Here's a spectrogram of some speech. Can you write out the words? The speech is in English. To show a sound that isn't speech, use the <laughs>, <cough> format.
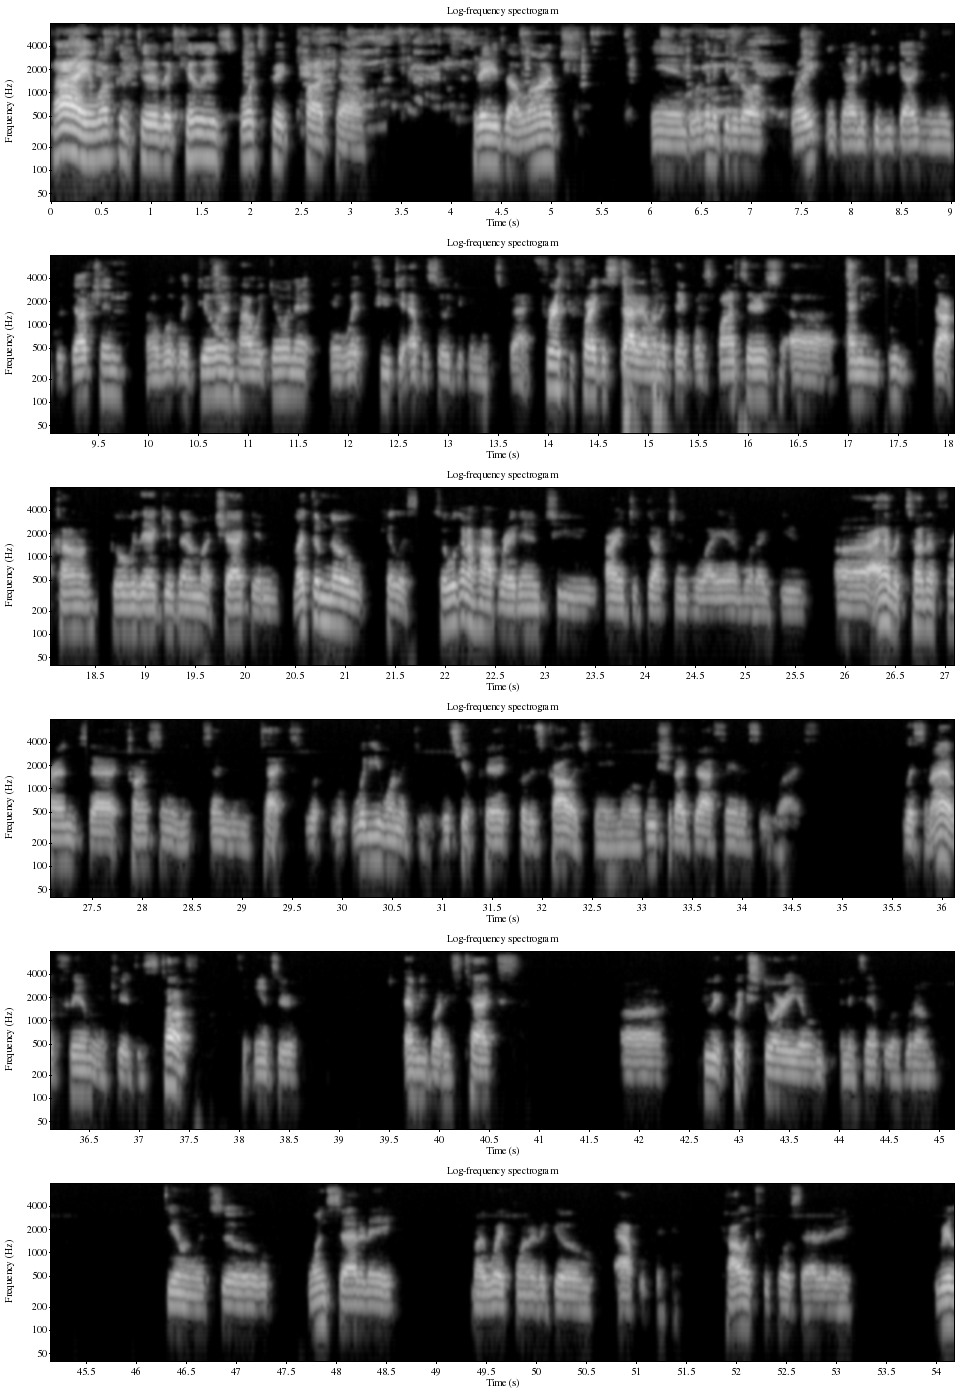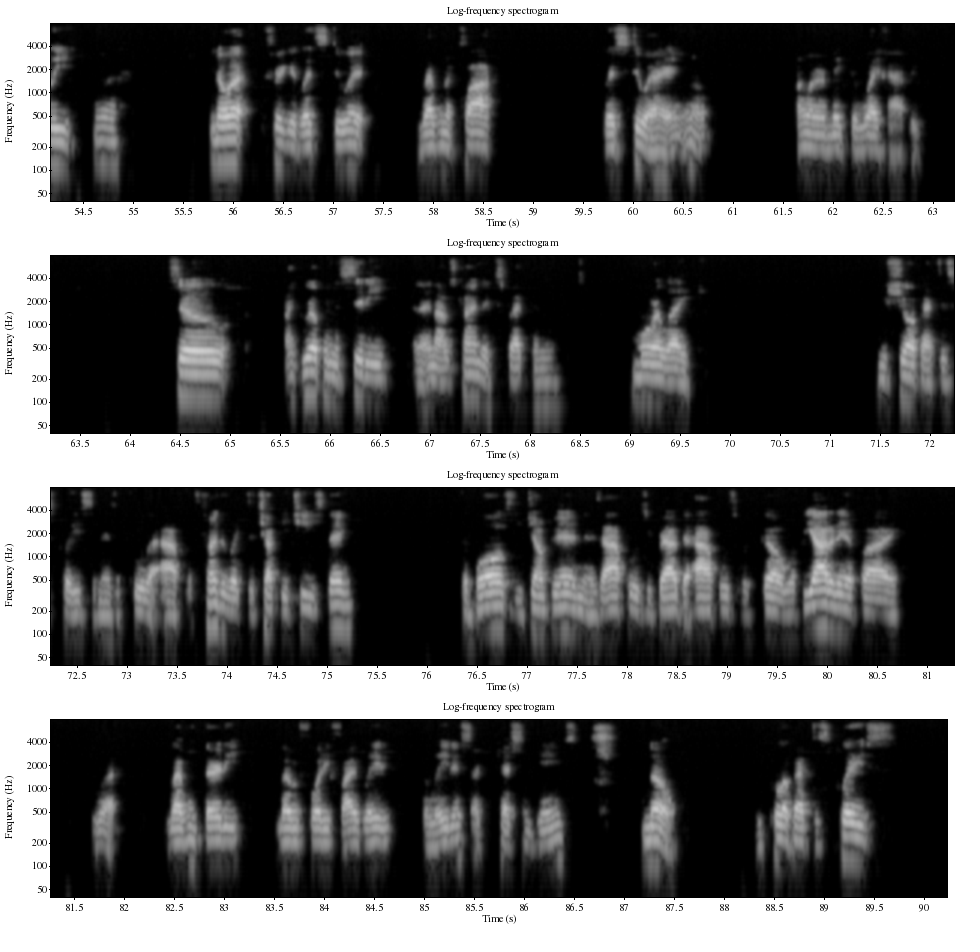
Hi, and welcome to the Killers Sports Pick Podcast. Today is our launch, and we're going to get it off right and kind of give you guys an introduction on what we're doing, how we're doing it, and what future episodes you can expect. First, before I get started, I want to thank my sponsors, uh, anyfleece.com. Go over there, give them a check, and let them know Killers. So we're going to hop right into our introduction, who I am, what I do. Uh, I have a ton of friends that constantly send me texts. What, what, what do you want to do? What's your pick for this college game? Or who should I draft fantasy wise? Listen, I have a family and kids. It's tough to answer everybody's texts. Uh, give you a quick story an example of what I'm dealing with. So one Saturday, my wife wanted to go apple picking. College football Saturday. Really, uh, you know what? Figured let's do it. Eleven o'clock. Let's do it. I, you know, I wanted to make the wife happy. So I grew up in the city, and I was kind of expecting more like you show up at this place and there's a pool of apples, kind of like the Chuck E. Cheese thing. The balls, you jump in, there's apples, you grab the apples, let's go. We'll be out of there by what, 11:30, 11:45 late the latest. I could catch some games. No. We pull up at this place.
